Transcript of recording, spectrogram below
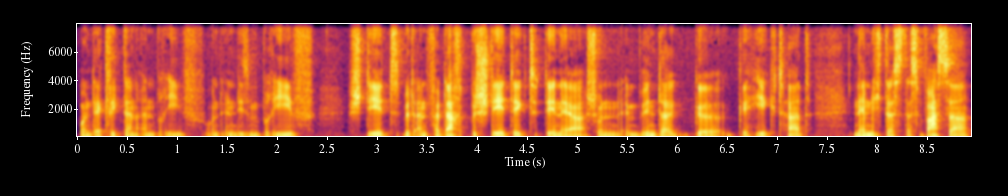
und er kriegt dann einen Brief und in diesem Brief steht, wird ein Verdacht bestätigt, den er schon im Winter ge gehegt hat, nämlich dass das Wasser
